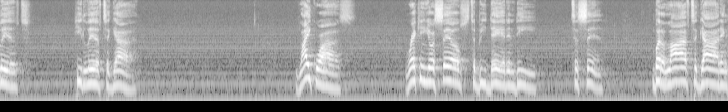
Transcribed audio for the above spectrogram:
lived, he lived to God. Likewise, reckon yourselves to be dead indeed to sin, but alive to God in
